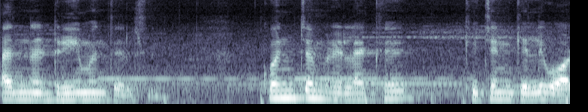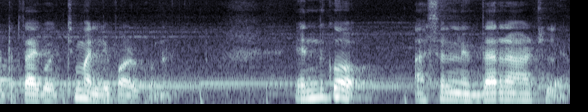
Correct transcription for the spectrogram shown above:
అది నా డ్రీమ్ అని తెలిసింది. కొంచెం రిలాక్స్ అయ్యి కిచెన్కి వెళ్ళి వాటర్ తాగి వచ్చి మళ్ళీ పడుకున్నాను ఎందుకో అసలు నిద్ర రావట్లేదు.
